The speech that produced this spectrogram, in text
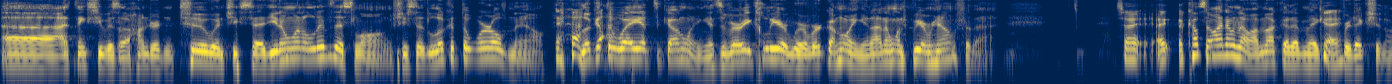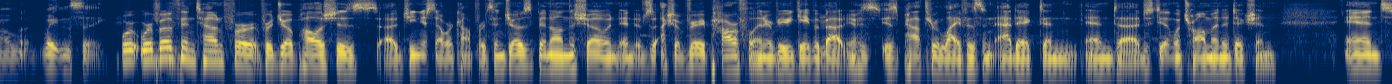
uh, I think she was 102 and she said, you don't want to live this long. She said, look at the world now. look at the way it's going. It's very clear where we're going. And I don't want to be around for that. So a, a couple. So I don't know. I'm not going to make Okay. a prediction. I'll wait and see. We're, we're both in town for, for Joe Polish's uh, Genius Network conference, and Joe's been on the show, and, and it was actually a very powerful interview he gave about you know, his, his path through life as an addict and and uh, just dealing with trauma and addiction. And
